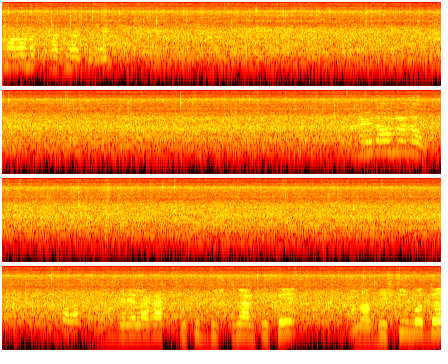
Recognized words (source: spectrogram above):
আপনার অনেক আছে ভাই আমাদের এলাকার প্রচুর বৃষ্টি নামতেছে। আমরা বৃষ্টির মধ্যে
